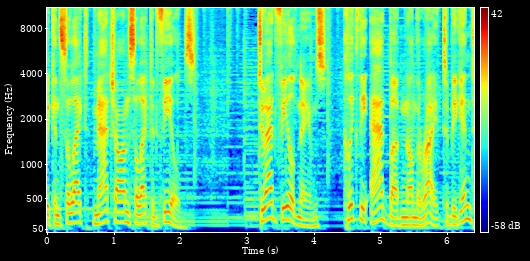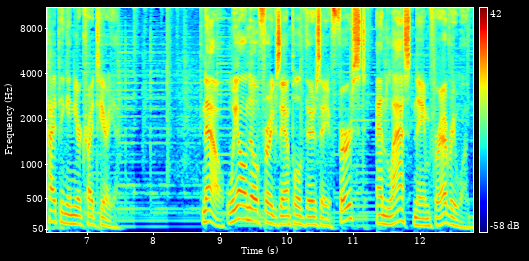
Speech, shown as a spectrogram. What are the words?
we can select Match On selected fields. To add field names, click the Add button on the right to begin typing in your criteria. Now, we all know, for example, there's a first and last name for everyone.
